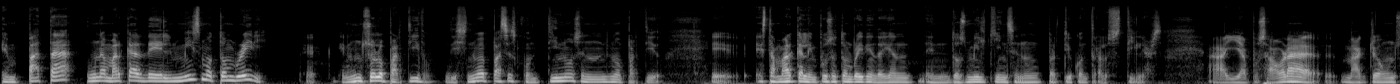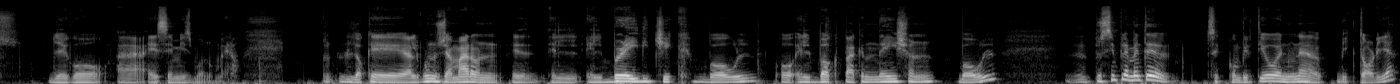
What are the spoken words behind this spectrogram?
empata una marca del mismo Tom Brady en un solo partido, 19 pases continuos en un mismo partido. Eh, esta marca la impuso Tom Brady en, en 2015 en un partido contra los Steelers. Ah, pues ahora Mac Jones llegó a ese mismo número. lo que algunos llamaron el, el, Brady Chick Bowl o el Buckpack Nation Bowl, pues simplemente se convirtió en una victoria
